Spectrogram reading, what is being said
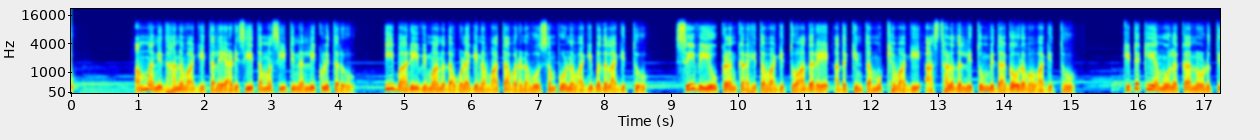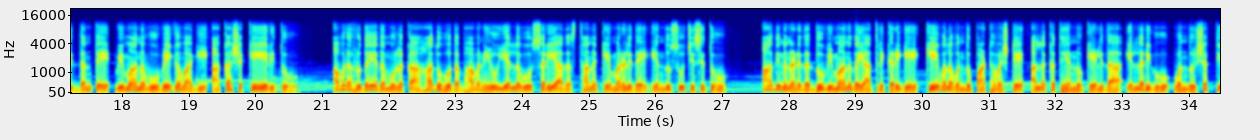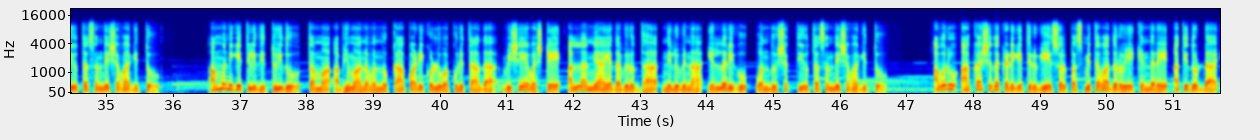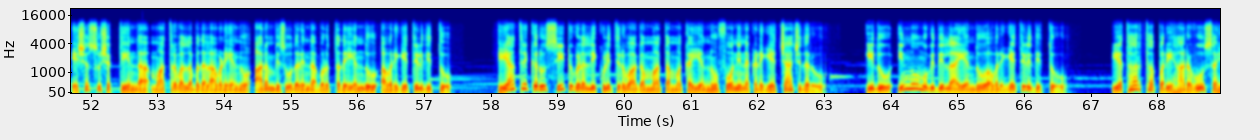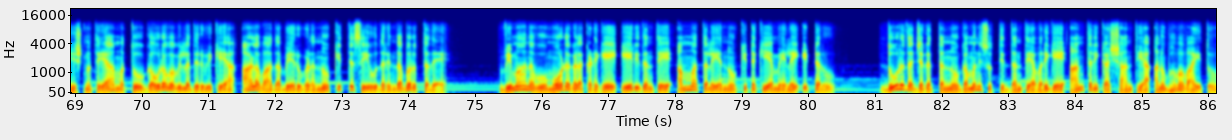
ಅಮ್ಮ ನಿಧಾನವಾಗಿ ತಲೆಯಾಡಿಸಿ ತಮ್ಮ ಸೀಟಿನಲ್ಲಿ ಕುಳಿತರು. ಈ ಬಾರಿ ವಿಮಾನದ ಒಳಗಿನ ವಾತಾವರಣವು ಸಂಪೂರ್ಣವಾಗಿ ಬದಲಾಗಿತ್ತು. ಸೇವೆಯು ಕಳಂಕರಹಿತವಾಗಿತ್ತು, ಆದರೆ ಅದಕ್ಕಿಂತ ಮುಖ್ಯವಾಗಿ ಆ ಸ್ಥಳದಲ್ಲಿ ತುಂಬಿದ ಗೌರವವಾಗಿತ್ತು. ಕಿಟಕಿಯ ಮೂಲಕ ನೋಡುತ್ತಿದ್ದಂತೆ ವಿಮಾನವು ವೇಗವಾಗಿ ಆಕಾಶಕ್ಕೆ ಏರಿತು. ಅವರ ಹೃದಯದ ಮೂಲಕ ಹಾದುಹೋದ ಭಾವನೆಯು ಎಲ್ಲವೂ ಸರಿಯಾದ ಸ್ಥಾನಕ್ಕೆ ಮರಳಿದೆ ಎಂದು ಸೂಚಿಸಿತು. ಆ ದಿನ ನಡೆದದ್ದು ವಿಮಾನದ ಯಾತ್ರಿಕರಿಗೆ ಕೇವಲ ಒಂದು ಪಾಠವಷ್ಟೇ ಅಲ್ಲಕಥೆಯನ್ನು ಕೇಳಿದ ಎಲ್ಲರಿಗೂ ಒಂದು ಶಕ್ತಿಯುತ ಸಂದೇಶವಾಗಿತ್ತು. ಅಮ್ಮನಿಗೆ ತಿಳಿದಿತ್ತು, ಇದು ತಮ್ಮ ಅಭಿಮಾನವನ್ನು ಕಾಪಾಡಿಕೊಳ್ಳುವ ಕುರಿತಾದ ವಿಷಯವಷ್ಟೇ ಅಲ್ಲ, ನ್ಯಾಯದ ವಿರುದ್ಧ ನಿಲುವಿನ ಎಲ್ಲರಿಗೂ ಒಂದು ಶಕ್ತಿಯುತ ಸಂದೇಶವಾಗಿತ್ತು. ಅವರು ಆಕಾಶದ ಕಡೆಗೆ ತಿರುಗಿ ಸ್ವಲ್ಪ ಸ್ಮಿತವಾದರು, ಏಕೆಂದರೆ ಅತಿದೊಡ್ಡ ಯಶಸ್ಸು ಶಕ್ತಿಯಿಂದ ಮಾತ್ರವಲ್ಲ ಬದಲಾವಣೆಯನ್ನು ಆರಂಭಿಸುವುದರಿಂದ ಬರುತ್ತದೆ ಎಂದು ಅವರಿಗೆ ತಿಳಿದಿತ್ತು. ಯಾತ್ರಿಕರು ಸೀಟುಗಳಲ್ಲಿ ಕುಳಿತಿರುವಾಗಮ್ಮ ತಮ್ಮ ಕೈಯನ್ನು ಫೋನಿನ ಕಡೆಗೆ ಚಾಚಿದರು. ಇದು ಇನ್ನೂ ಮುಗಿದಿಲ್ಲ ಎಂದು ಅವರಿಗೆ ತಿಳಿದಿತ್ತು. ಯಥಾರ್ಥ ಪರಿಹಾರವು ಸಹಿಷ್ಣುತೆಯ ಮತ್ತು ಗೌರವವಿಲ್ಲದಿರುವಿಕೆಯ ಆಳವಾದ ಬೇರುಗಳನ್ನು ಕಿತ್ತೆಸೆಯುವುದರಿಂದ ಬರುತ್ತದೆ. ವಿಮಾನವು ಮೋಡಗಳ ಕಡೆಗೆ ಏರಿದಂತೆ ಅಮ್ಮ ತಲೆಯನ್ನು ಕಿಟಕಿಯ ಮೇಲೆ ಇಟ್ಟರು. ದೂರದ ಜಗತ್ತನ್ನು ಗಮನಿಸುತ್ತಿದ್ದಂತೆ ಅವರಿಗೆ ಆಂತರಿಕ ಶಾಂತಿಯ ಅನುಭವವಾಯಿತು.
